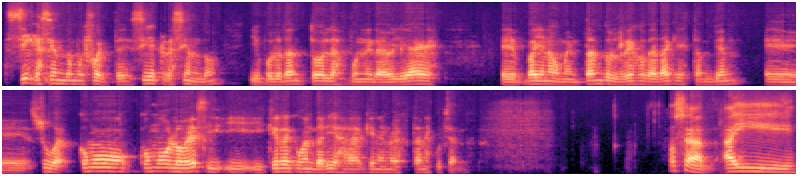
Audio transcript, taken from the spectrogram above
siga siendo muy fuerte, sigue creciendo y por lo tanto las vulnerabilidades vayan aumentando, el riesgo de ataques también suba. ¿Cómo, ¿Cómo, lo ves y qué recomendarías a quienes nos están escuchando? O sea, hay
